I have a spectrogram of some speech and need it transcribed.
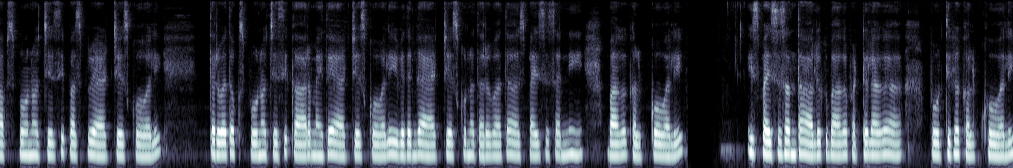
హాఫ్ స్పూన్ వచ్చేసి పసుపు యాడ్ చేసుకోవాలి. తర్వాత ఒక స్పూన్ వచ్చేసి కారం అయితే యాడ్ చేసుకోవాలి. ఈ విధంగా యాడ్ చేసుకున్న తర్వాత స్పైసెస్ అన్నీ బాగా కలుపుకోవాలి. ఈ స్పైసెస్ అంతా ఆలుకి బాగా పట్టేలాగా పూర్తిగా కలుపుకోవాలి.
